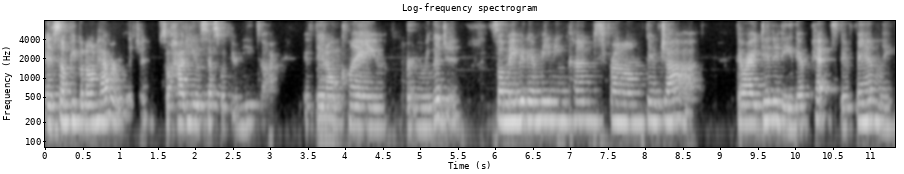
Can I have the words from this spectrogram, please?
and some people don't have a religion. So how do you assess what their needs are if they don't claim certain religion? So maybe their meaning comes from their job their identity their pets their family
